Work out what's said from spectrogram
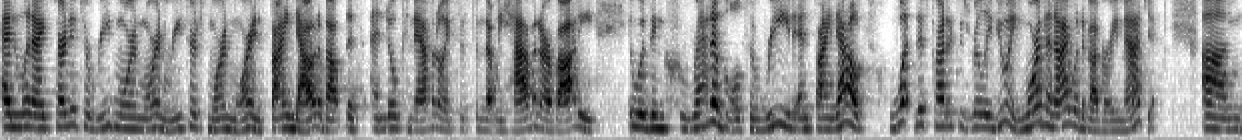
And when I started to read more and more and research more and more and find out about this endocannabinoid system that we have in our body, it was incredible to read and find out what this product is really doing more than I would have ever imagined. Um,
